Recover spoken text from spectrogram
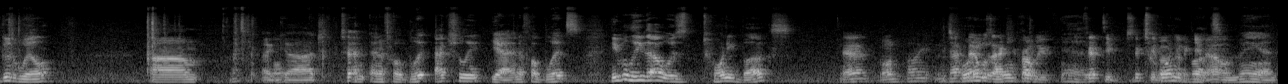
Goodwill. Um, I got an NFL Blitz. Actually, yeah, NFL Blitz. You believe that was 20 bucks? Yeah, one point. That, 20 that was actually probably point, yeah. 50, 60 bucks 20 when it came out. man.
